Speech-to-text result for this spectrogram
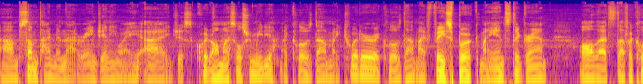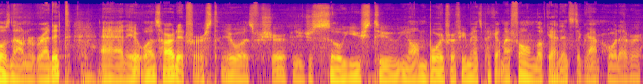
um, sometime in that range anyway, I just quit all my social media. I closed down my Twitter, I closed down my Facebook, my Instagram, all that stuff. I closed down Reddit, and it was hard at first. It was for sure because you're just so used to, you know, I'm bored for a few minutes, pick up my phone, look at Instagram or whatever.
